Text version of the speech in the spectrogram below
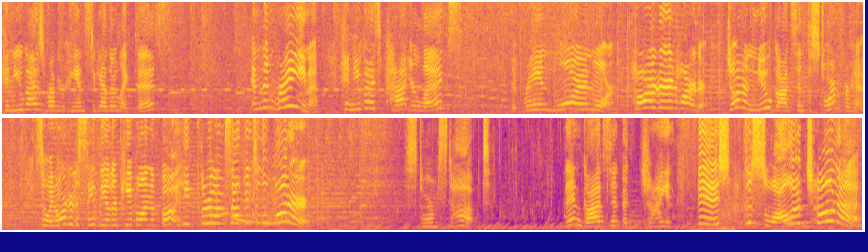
Can you guys rub your hands together like this? And then rain. Can you guys pat your legs? It rained more and more, harder and harder. Jonah knew God sent the storm for him. So, in order to save the other people on the boat, he threw himself into the water. The storm stopped. Then God sent a giant fish to swallow Jonah.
